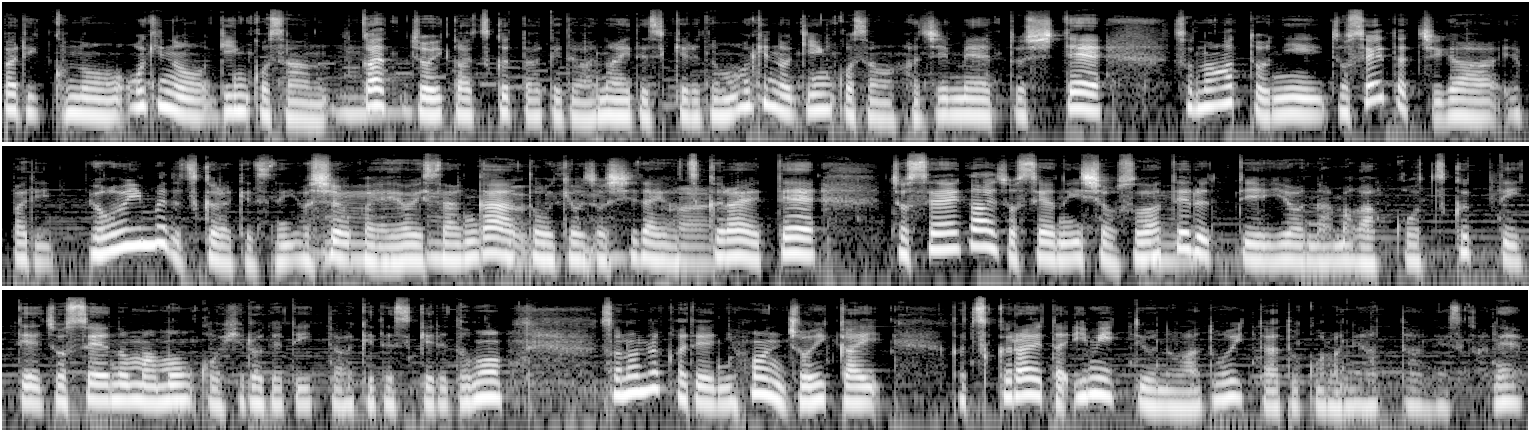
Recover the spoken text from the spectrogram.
ぱりこの荻野銀子さんが女医会を作ったわけではないですけれども、うん、荻野銀子さんをはじめとしてその後に女性たちがやっぱり病院まで作るわけですね。吉岡弥生さんが東京女子大を作られて、女性が女性の医師を育てるっていうような、まあ、学校を作っていって女性のまあ門戸を広げていったわけですけれどもその中で日本女医会が作られた意味っていうのはどういったところにあったんですかね？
